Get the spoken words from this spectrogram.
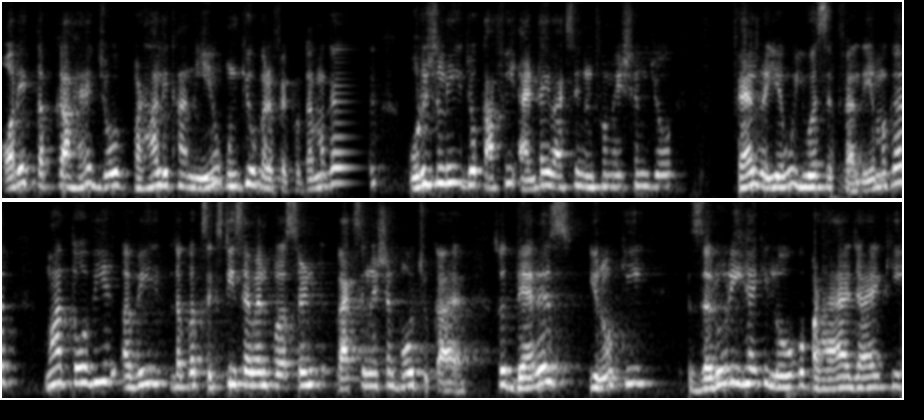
और एक तबका है जो पढ़ा लिखा नहीं है उनके ऊपर इफ़ेक्ट होता है। मगर ओरिजिनली जो काफ़ी एंटी वैक्सीन इन्फॉर्मेशन जो फैल रही है वो यूएस से फैल रही है। मगर वहाँ तो भी अभी लगभग 67 परसेंट वैक्सीनेशन हो चुका है। So there is you know कि ज़रूरी है कि लोगों को पढ़ाया जाए कि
